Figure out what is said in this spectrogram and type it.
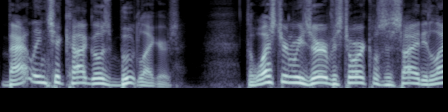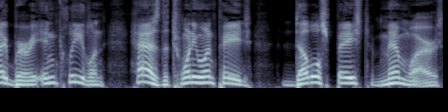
battling Chicago's bootleggers. The Western Reserve Historical Society Library in Cleveland has the 21 page, double spaced memoirs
